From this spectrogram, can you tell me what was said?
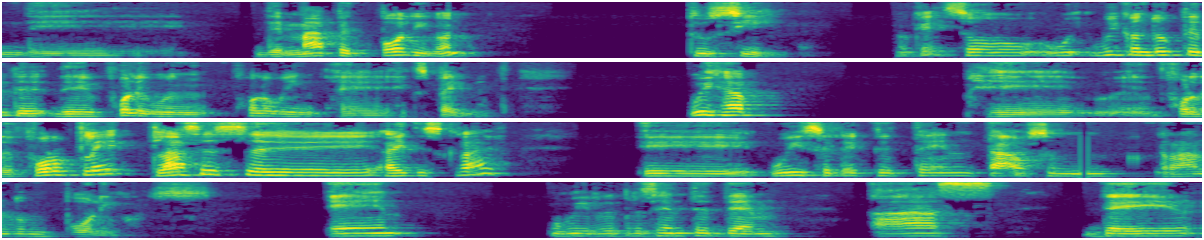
the the mapped polygon to see. Okay, so we, we conducted the, the following following uh, experiment. We have uh, for the four cl classes uh, I described, uh, we selected 10,000 random polygons and we represented them as their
